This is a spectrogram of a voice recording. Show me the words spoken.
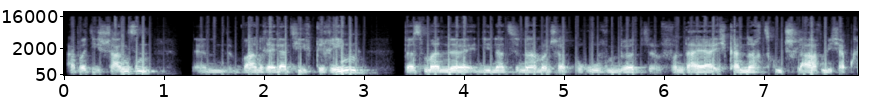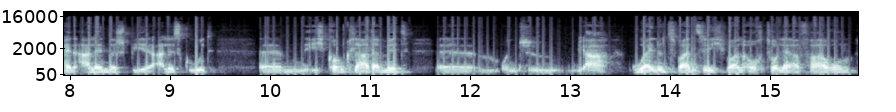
Aber die Chancen ähm, waren relativ gering, dass man äh, in die Nationalmannschaft berufen wird. Von daher, ich kann nachts gut schlafen, ich habe kein A-Länderspiel, alles gut. Ähm, ich komme klar damit. Ähm, und ähm, ja, U21 waren auch tolle Erfahrungen.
